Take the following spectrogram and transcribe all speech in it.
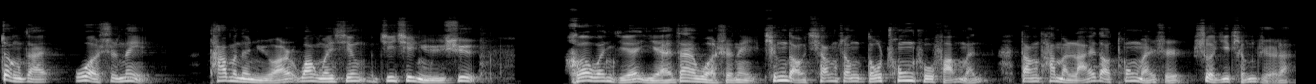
正在卧室内。他们的女儿汪文兴及其女婿何文杰也在卧室内，听到枪声都冲出房门。当他们来到通门时，射击停止了。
